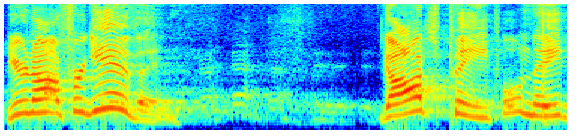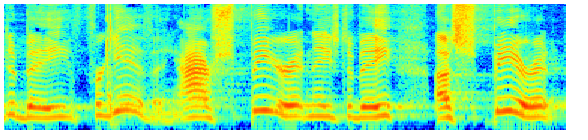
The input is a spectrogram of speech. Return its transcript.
You're not forgiving. God's people need to be forgiving. Our spirit needs to be a spirit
